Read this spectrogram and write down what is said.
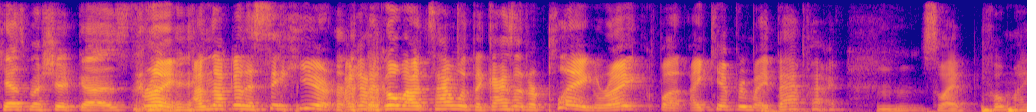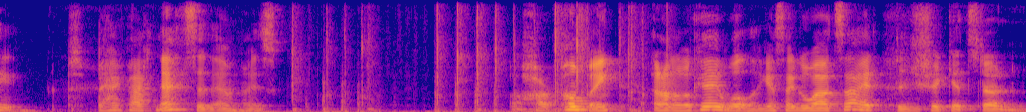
here's my shit, guys. right, I'm not gonna sit here. I gotta go outside with the guys that are playing, right? But I can't bring my backpack. Mm-hmm. So I put my backpack next to them. I just heart pumping. And I'm like, okay, well, I guess I go outside. Did your shit get stolen?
